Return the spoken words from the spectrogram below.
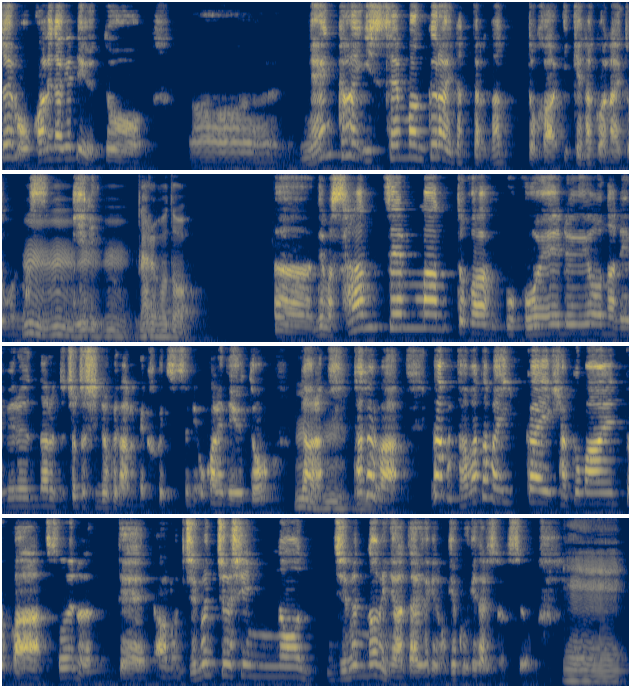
例えばお金だけで言うと、うん年間1000万ぐらいだったらなんとかいけなくはないと思います。うんうんうんギリ。うん。なるほど。うん、でも3000万とかを超えるようなレベルになるとちょっとしんどくなるんで、確実にお金で言うと。だから、うんうんうん例えば、なんかたまたま1回100万円とか、そういうのだって、あの、自分中心の、自分のみに与えるだけでも結構いけたりするんですよ。え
